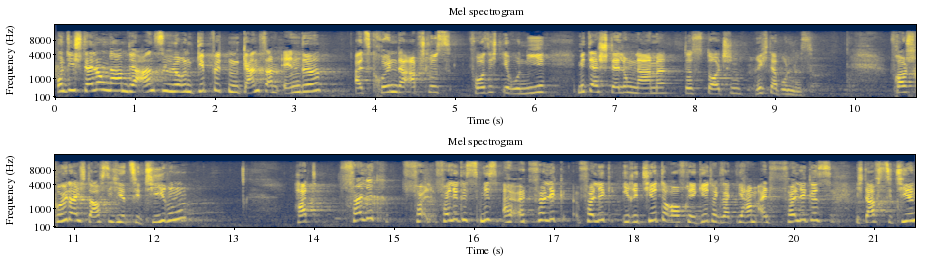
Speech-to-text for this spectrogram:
Und die Stellungnahmen der Anzuhören gipfelten ganz am Ende als krönender Abschluss Vorsicht Ironie mit der Stellungnahme des Deutschen Richterbundes. Frau Schröder, ich darf Sie hier zitieren, hat völlig, völliges, äh, hat völlig, völlig irritiert darauf reagiert und gesagt, wir haben ein völliges, ich darf zitieren,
